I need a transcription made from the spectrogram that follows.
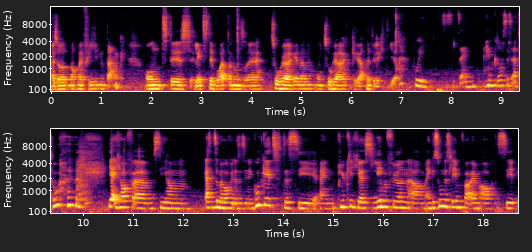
Also nochmal vielen lieben Dank. Und das letzte Wort an unsere Zuhörerinnen und Zuhörer gehört natürlich dir. Hui, das ist jetzt ein, ein großes Atu. ja, ich hoffe, ähm, Sie haben, erstens einmal hoffe ich, dass es Ihnen gut geht, dass Sie ein glückliches Leben führen, ähm, ein gesundes Leben vor allem auch, dass Sie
